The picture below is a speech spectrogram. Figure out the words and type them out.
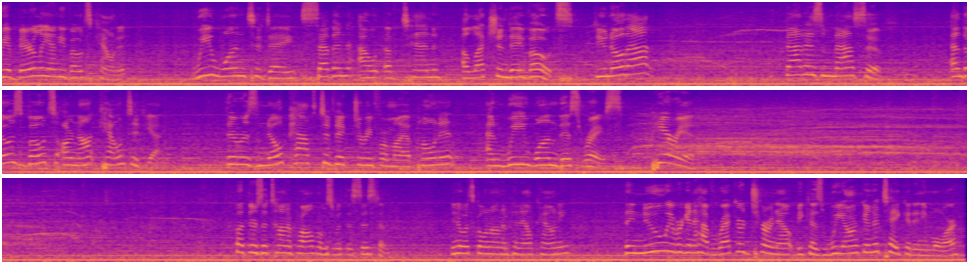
We have barely any votes counted. We won today seven out of 10 election day votes. Do you know that? That is massive. And those votes are not counted yet. There is no path to victory for my opponent, and we won this race. Period. But there's a ton of problems with the system. You know what's going on in Pinal County? They knew we were going to have record turnout because we aren't going to take it anymore.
